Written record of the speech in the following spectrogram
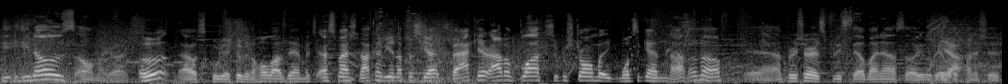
he, he knows. Oh my gosh. Uh, that was spooky. That could have been a whole lot of damage. F smash not going to be enough just yet. Back air out of block. Super strong, but once again, not enough. Yeah, I'm pretty sure it's pretty stale by now, so he was able Yeah. to punish it.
